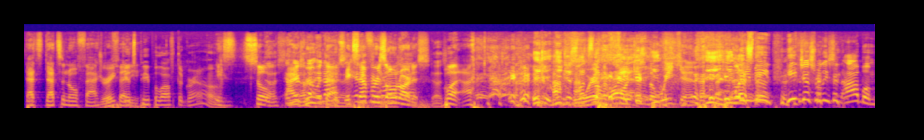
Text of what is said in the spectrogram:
That's that's a known fact. Drake with Fetty. gets people off the ground. Ex- so does. I agree with no- that, and I don't except for his own wrong with artists. But I, He, he just lets Where the them fuck is the Weeknd? He, he What do you mean? He just released an album.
